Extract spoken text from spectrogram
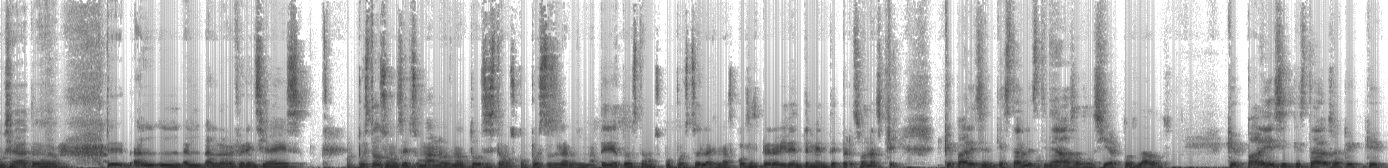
o sea, a la referencia es, pues todos somos seres humanos, ¿no? Todos estamos compuestos de la misma materia, todos estamos compuestos de las mismas cosas, pero evidentemente hay personas que, parecen que están destinadas hacia ciertos lados. Que parece que está, o sea, que,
